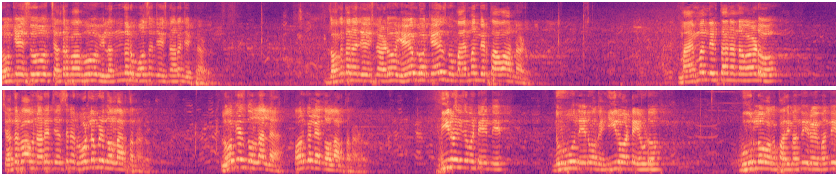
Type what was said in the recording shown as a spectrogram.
లోకేష్ చంద్రబాబు వీళ్ళందరూ మోసం చేసినారని చెప్పినాడు దొంగతనం చేసినాడు. ఏం లోకేష్ నువ్వు మా అమ్మని తిడతావా అన్నాడు. మా అమ్మని తిడతానన్నవాడు చంద్రబాబు నరేష్ చేస్తేనే రోడ్ల మీద దొల్లాడుతున్నాడు. లోకేష్ దొల్లాలే పవన్ కళ్యాణ్ దొల్లాడుతున్నాడు. హీరోయిజం అంటే ఏంది? నువ్వు నేను ఒక హీరో అంటే ఎవడు? ఊర్లో ఒక పది మంది ఇరవై మంది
